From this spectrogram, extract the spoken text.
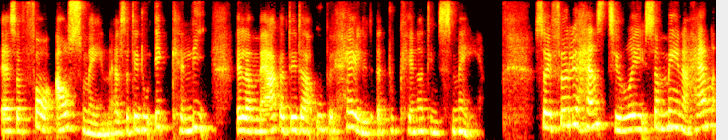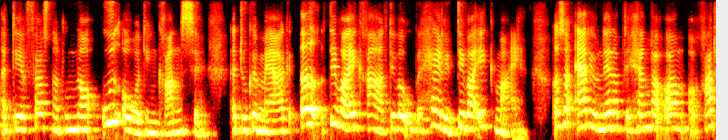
altså får afsmagen, altså det du ikke kan lide, eller mærker det, der er ubehageligt, at du kender din smag. Så ifølge hans teori, så mener han, at det er først, når du når ud over din grænse, at du kan mærke, at det var ikke rart, det var ubehageligt, det var ikke mig. Og så er det jo netop, det handler om at ret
